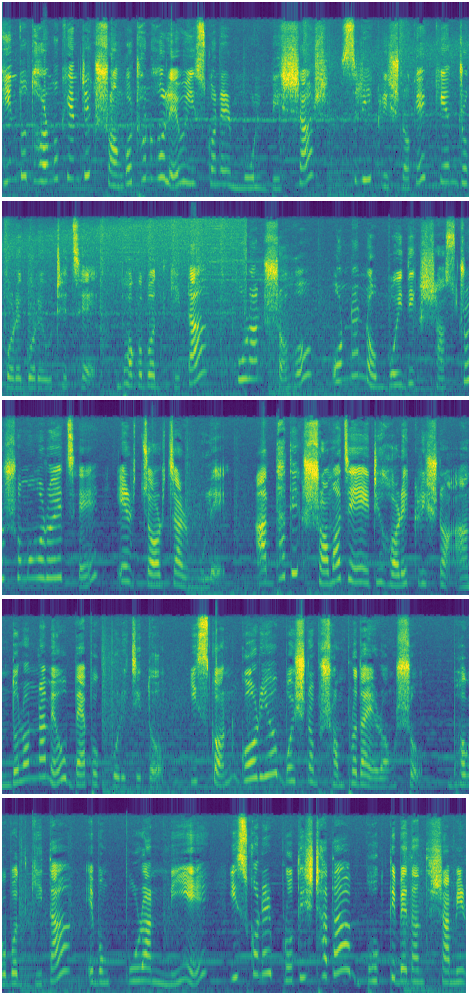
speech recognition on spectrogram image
হিন্দু ধর্মকেন্দ্রিক সংগঠন হলেও ইসকনের মূল বিশ্বাস শ্রীকৃষ্ণকে কেন্দ্র করে গড়ে উঠেছে। ভগবদ্গীতা পুরাণ সহ অন্যান্য বৈদিক শাস্ত্রসমূহ রয়েছে এর চর্চার মূলে। আধ্যাত্মিক সমাজে এটি হরে কৃষ্ণ আন্দোলন নামেও ব্যাপক পরিচিত। ইসকন গৌরীয় বৈষ্ণব সম্প্রদায়ের অংশ। ভগবদ্গীতা এবং পুরাণ নিয়ে ইসকনের প্রতিষ্ঠাতা ভক্তিবেদান্ত স্বামীর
